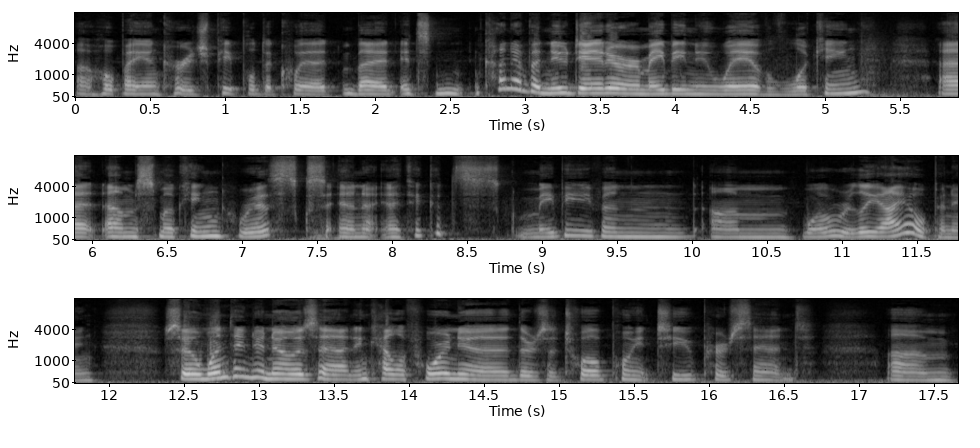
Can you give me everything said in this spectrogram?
uh, hope I encourage people to quit. But it's kind of a new data or maybe new way of looking at um, smoking risks, and I, I think it's maybe even um, well really eye opening. So one thing to know is that in California, there's a 12.2 percent um,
